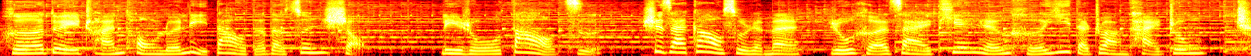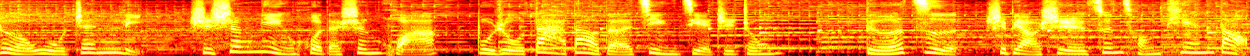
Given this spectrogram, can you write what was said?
和对传统伦理道德的遵守。例如“道”字，是在告诉人们如何在天人合一的状态中彻悟真理，使生命获得升华，步入大道的境界之中。“德”字是表示遵从天道，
